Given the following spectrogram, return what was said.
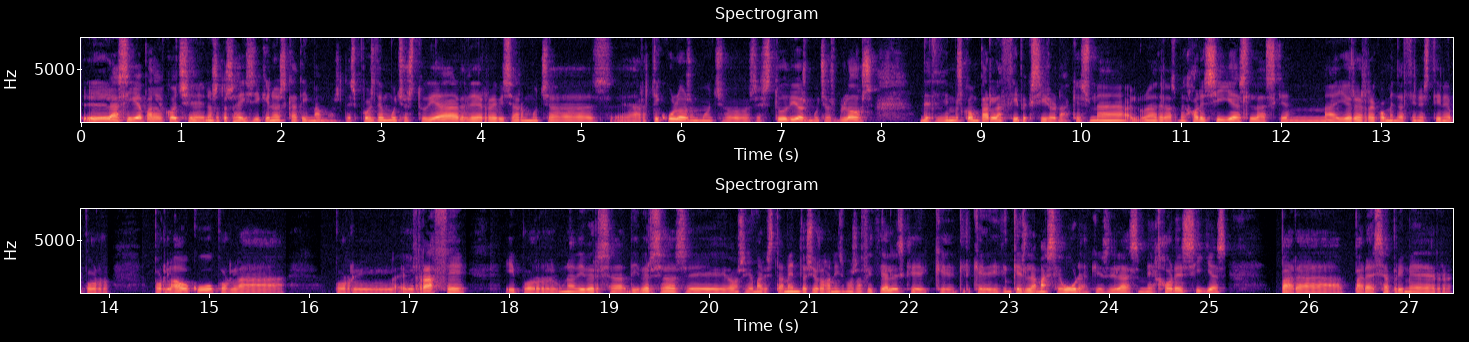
La silla para el coche, nosotros ahí sí que no escatimamos. Después de mucho estudiar, de revisar muchos eh, artículos, muchos estudios, muchos blogs, decidimos comprar la Cipex Sirona, que es una, de las mejores sillas, las que mayores recomendaciones tiene por, por la OCU, por, la, por el RACE y por una diversa, diversas, eh, vamos a llamar, estamentos y organismos oficiales que, dicen que es la más segura, que es de las mejores sillas para, para esa primer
